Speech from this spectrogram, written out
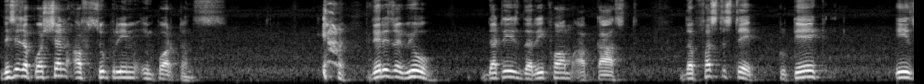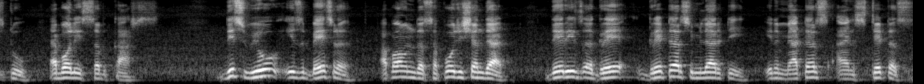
This is a question of supreme importance. there is a view that is the reform of caste. The first step to take is to abolish subcastes. This view is based upon the supposition that there is a great, greater similarity in matters and status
